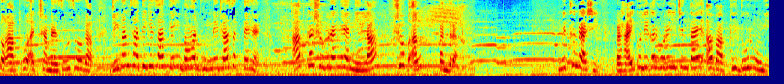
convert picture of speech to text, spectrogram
तो आपको अच्छा महसूस होगा। जीवन साथी के साथ कहीं बाहर घूमने जा सकते हैं। आपका शुभ रंग है नीला। शुभ अंक पंद्रह। मिथुन राशि। पढ़ाई को लेकर हो रही चिंताएँ अब आपकी दूर होंगी।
